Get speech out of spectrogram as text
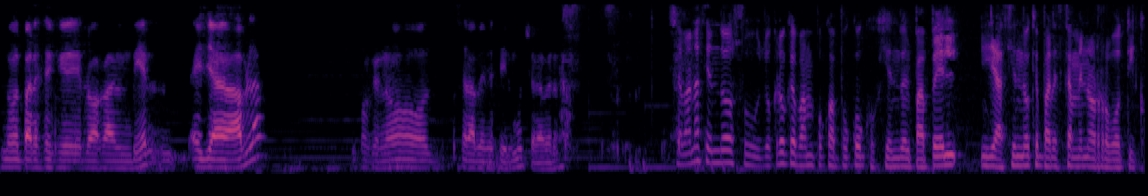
no me parece que lo hagan bien. Ella habla, porque no se la ve decir mucho, la verdad. Se van haciendo su. Yo creo que van poco a poco cogiendo el papel y haciendo que parezca menos robótico.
